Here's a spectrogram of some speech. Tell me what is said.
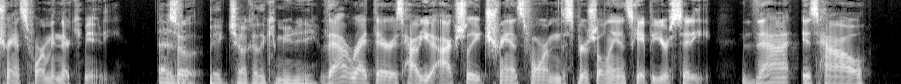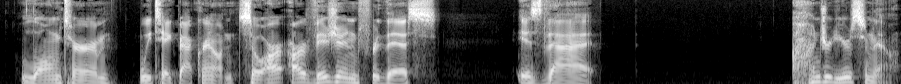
transforming their community That is so- a big chunk of the community. that right there is how you actually transform the spiritual landscape of your city. That is how long term we take back ground. So our our vision for this is that a hundred years from now,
